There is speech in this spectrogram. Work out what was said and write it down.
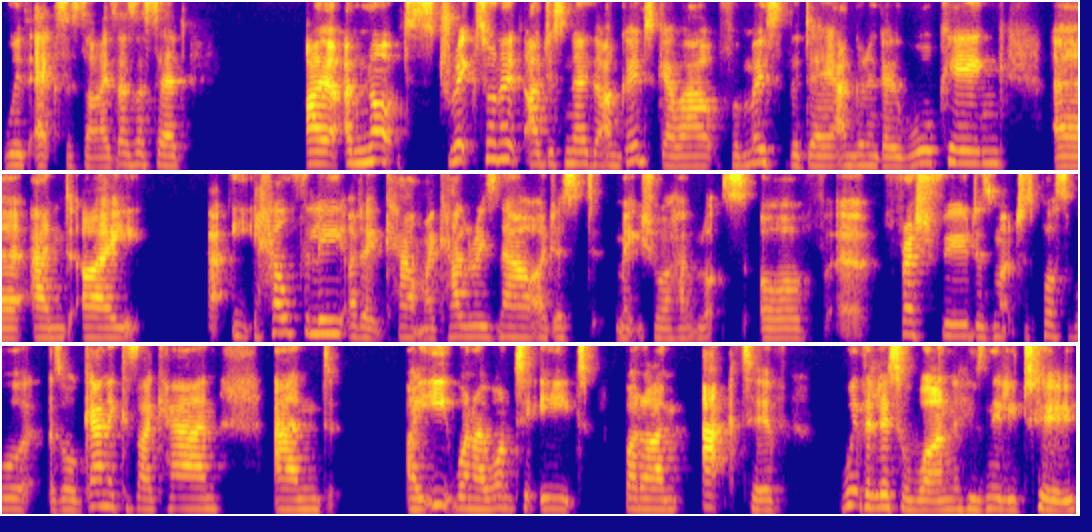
with exercise. As I said, I, am not strict on it. I just know that I'm going to go out for most of the day. I'm going to go walking, uh, and I eat healthily. I don't count my calories now. I just make sure I have lots of uh, fresh food as much as possible, as organic as I can. And I eat when I want to eat, but I'm active with a little one who's nearly two.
